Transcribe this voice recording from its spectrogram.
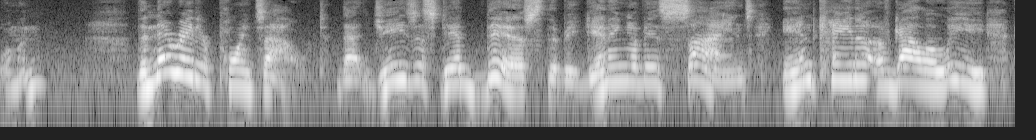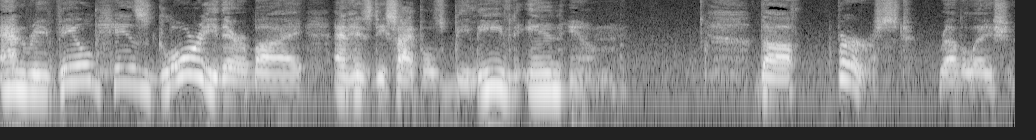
woman? The narrator points out that Jesus did this, the beginning of his signs, in Cana of Galilee, and revealed his glory thereby, and his disciples believed in him. The first revelation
